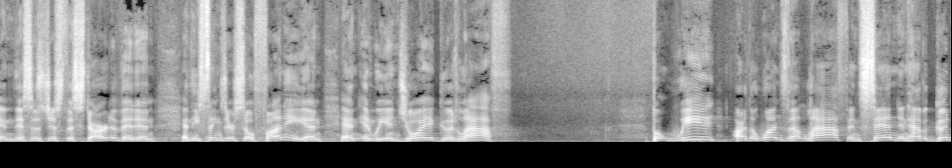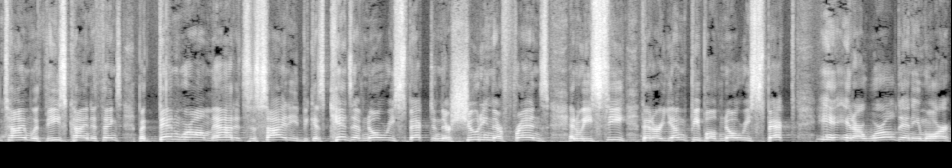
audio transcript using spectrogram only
And this is just the start of it. And, and these things are so funny, and, and, and we enjoy a good laugh. But we are the ones that laugh and send and have a good time with these kind of things. But then we're all mad at society because kids have no respect and they're shooting their friends. And we see that our young people have no respect in, our world anymore.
